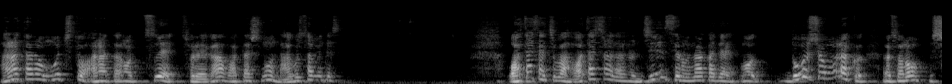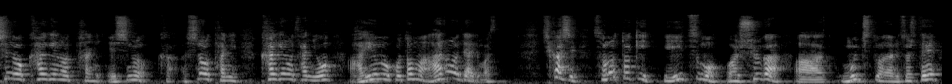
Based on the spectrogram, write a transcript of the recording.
あなたの無知とあなたの杖、それが私の慰めです。私たちは私たちの人生の中でもうどうしようもなく、その死の影の谷、死の、死の谷、影の谷を歩むこともあるのであります。しかし、その時、いつも主が無知となり、そして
